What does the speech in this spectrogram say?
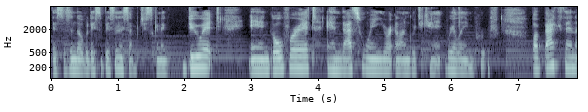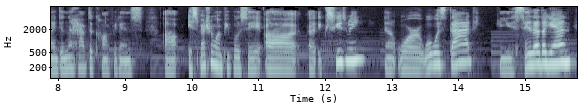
this is nobody's business, I'm just gonna do it and go for it, and that's when your language can really improve. But back then, I didn't have the confidence, uh, especially when people say, uh, uh, Excuse me, or what was that? Can you say that again?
